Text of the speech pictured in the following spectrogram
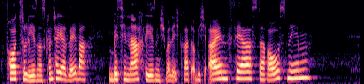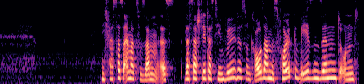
vorzulesen. Das könnt ihr ja selber ein bisschen nachlesen. Ich überlege gerade, ob ich einen Vers da rausnehme. ich fasse das einmal zusammen, ist, dass da steht, dass die ein wildes und grausames Volk gewesen sind und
